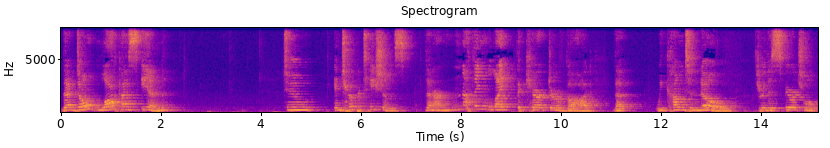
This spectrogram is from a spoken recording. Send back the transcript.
that don't lock us in to interpretations that are nothing like the character of God that we come to know through the spiritual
